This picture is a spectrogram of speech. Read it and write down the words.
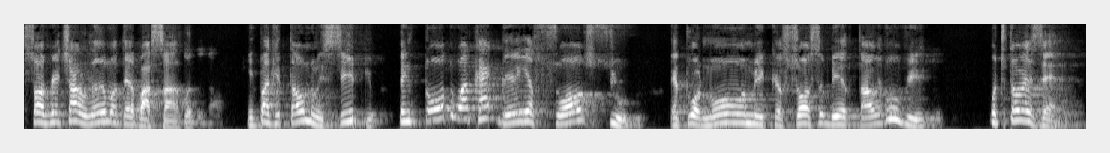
somente a lama ter passado ali, não. Impactar o município tem toda uma cadeia socioeconômica, socioambiental envolvida. Vou te dar um exemplo.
